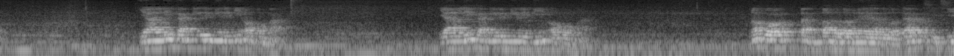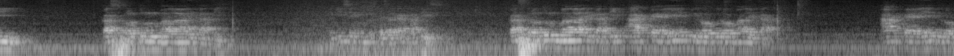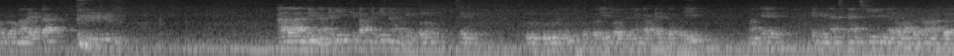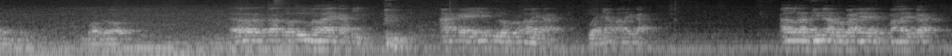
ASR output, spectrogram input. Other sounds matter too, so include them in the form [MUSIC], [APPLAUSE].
yali kan miring-miringi apa ma? Yali kan miring-miringi apa ma? Nopo tentang betul Lailatul Qadar? Siji kasratul malaikati. Sing berdasarkan hadis. Kasratul malaikati akeh pira-pira malaikat. Akeh biro-biro malaikat. Aladina ini kitab ini nanti kalau saya guru-guru itu beri kalau kafe juga beri makanya tinggi ngaji-ngaji nih Ramadan Ramadan bodoh kasratul malaikati akeh biro-biro malaikat. Banyak malaikat. Aladina rupanya malaikat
